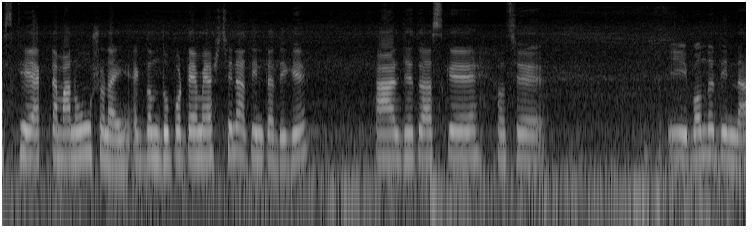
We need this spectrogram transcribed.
আজকে একটা মানুষও নাই, একদম দুপুর টাইমে আসছি না তিনটার দিকে। আর যেহেতু আজকে হচ্ছে ই বন্ধের দিন না,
